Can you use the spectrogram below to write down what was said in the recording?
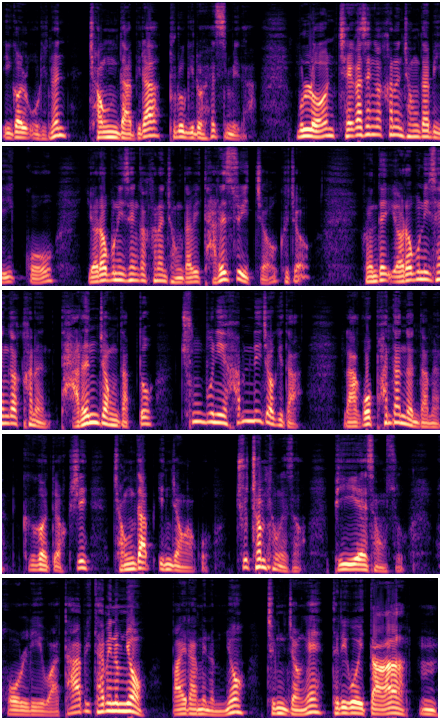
이걸 우리는 정답이라 부르기로 했습니다. 물론 제가 생각하는 정답이 있고 여러분이 생각하는 정답이 다를 수 있죠. 그죠? 그런데 여러분이 생각하는 다른 정답도 충분히 합리적이다. 라고 판단된다면 그것 역시 정답 인정하고 추첨 통해서 B의 성수, holy water 비타민 음료 바이라민 음료 증정해 드리고 있다. 음.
